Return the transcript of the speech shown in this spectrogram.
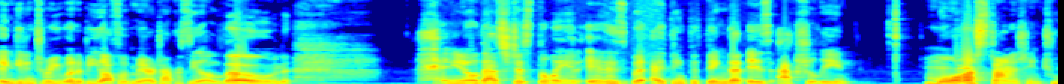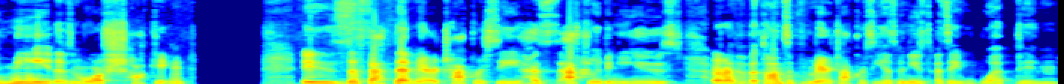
and getting to where you want to be off of meritocracy alone. And you know, that's just the way it is. But I think the thing that is actually more astonishing to me, that is more shocking, is the fact that meritocracy has actually been used, or rather, the concept of meritocracy has been used as a weapon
